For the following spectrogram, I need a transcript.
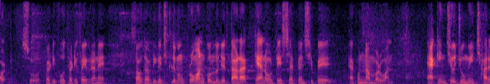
odd so thirty four thirty five রানে সাউথ আফ্রিকা জিতল এবং প্রমাণ করল যে তারা কেন টেস্ট চ্যাম্পিয়নশিপে এখন নাম্বার ওয়ান এক ইঞ্চিও জমি ছাড়,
